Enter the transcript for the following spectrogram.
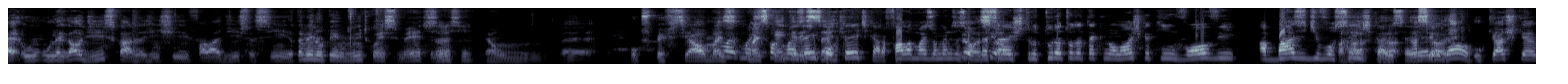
É, o, o legal disso, cara, da gente falar disso assim, eu também não tenho muito conhecimento, sim, né? sim. É um é, um pouco superficial, mas, Não, mas, fa- que é mas interessante. importante, cara. Fala mais ou menos assim, Não, assim, dessa ó. estrutura toda tecnológica que envolve a base de vocês, Aham, cara. aham. Isso aí Assim, é legal. acho- o que eu acho que é,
